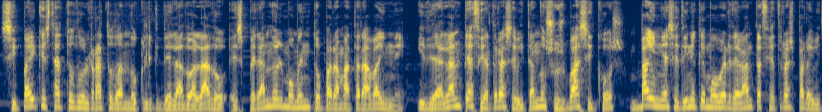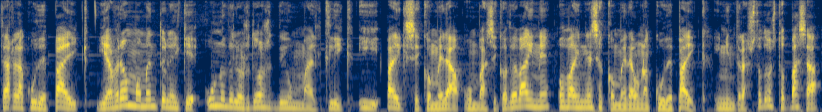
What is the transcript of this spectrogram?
Si Pike está todo el rato dando clic de lado a lado esperando el momento para matar a Vaine y de adelante hacia atrás evitando sus básicos, Vaine se tiene que mover delante hacia atrás para evitar la Q de Pike y habrá un momento en el que uno de los dos dé un mal clic y Pike se comerá un básico de Vaine o Vaine se comerá una Q de Pike. Y mientras todo esto pasa,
